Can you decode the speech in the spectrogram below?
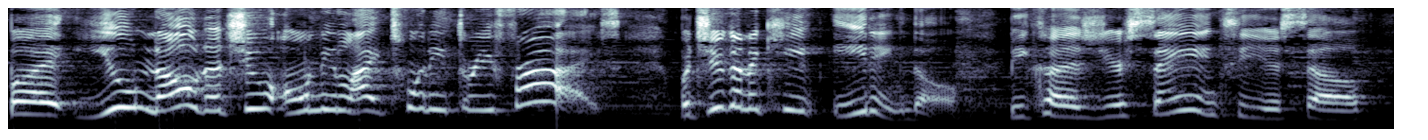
But you know that you only like 23 fries. But you're going to keep eating though, because you're saying to yourself,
